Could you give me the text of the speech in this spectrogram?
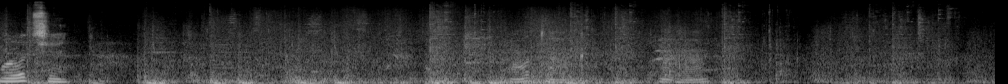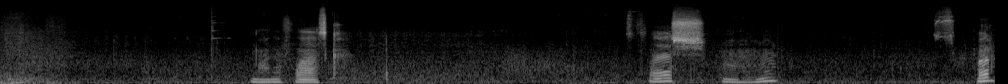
Молодці. Отак. Ага. У мене фласка. Слеш. Ага. Супер.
